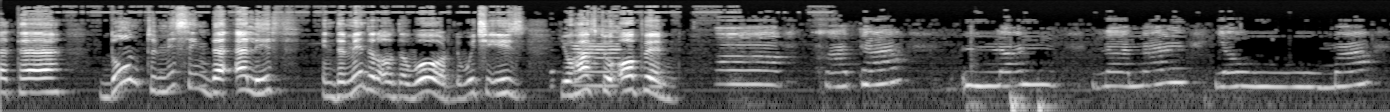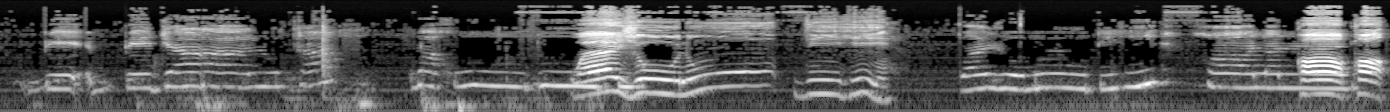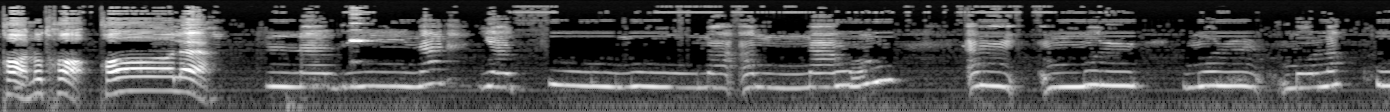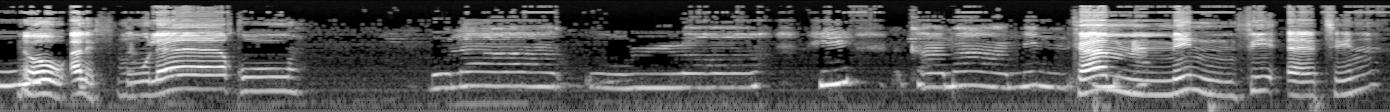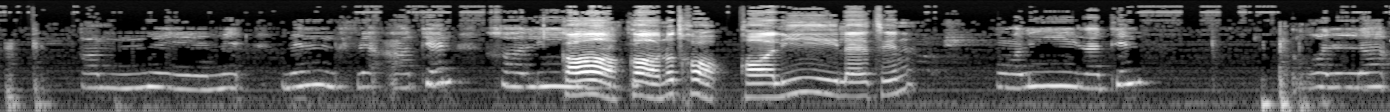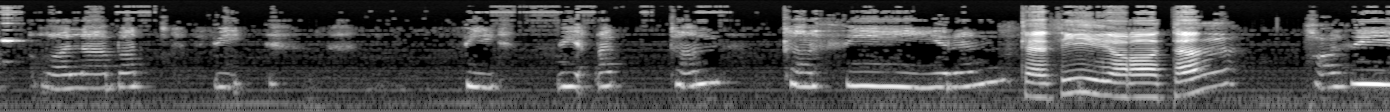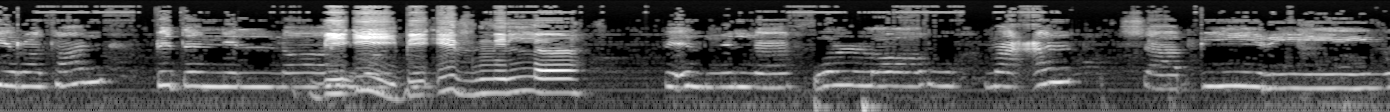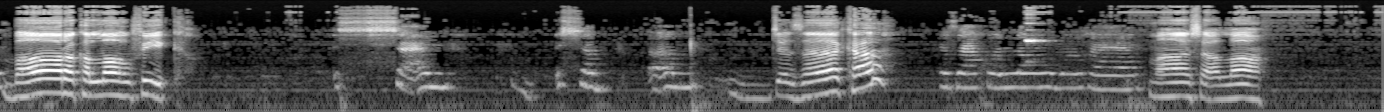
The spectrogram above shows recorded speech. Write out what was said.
طاقة don't missing the alif in the middle of the word which is you have to open طاقة لن لنا اليوم ب- بجالوت وخذوا وجنوده وجنوده قال قا الذي- قا قا not خا قال الذين يظنون أنهم أم مل مل ملكوا no ألف. ملاقو. ملاقوا الله كما من كم من فئة؟ قا قا خا قليلة. قليلة. غل- غلبت في في فئة كثيرا كثيرة. كثيرة بإذن الله. بإي بإذن الله. بإذن الله. والله مع الصابرين. بارك الله فيك. سم سب أم جزاك. جزاك الله خير ما شاء الله.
